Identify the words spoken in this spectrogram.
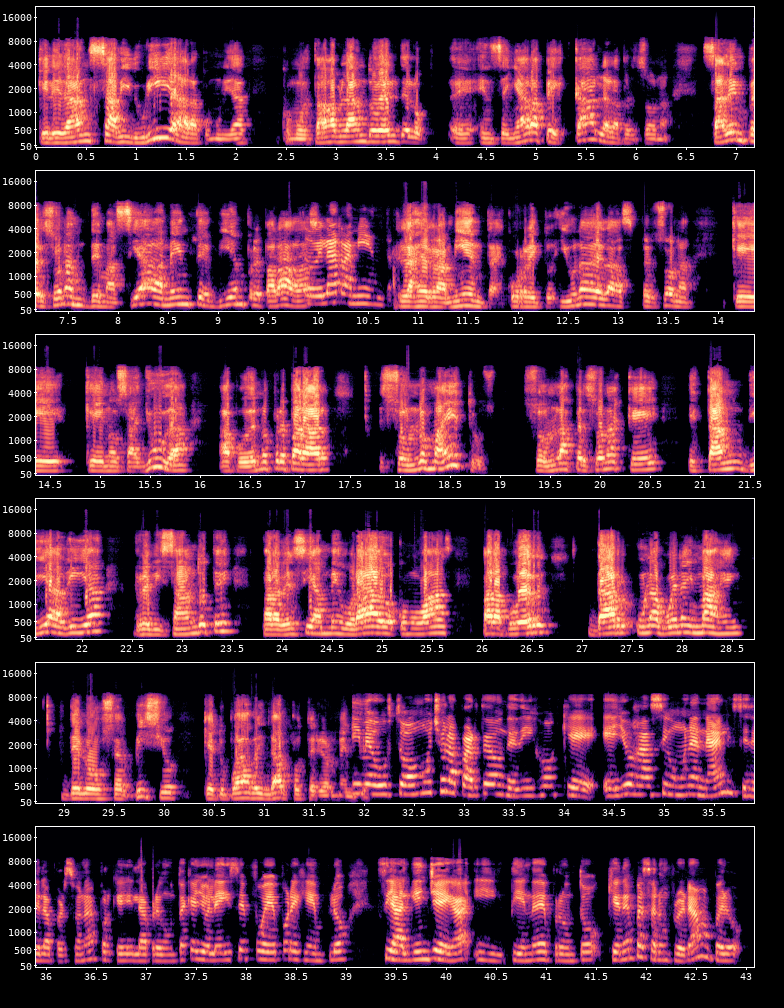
que le dan sabiduría a la comunidad, como estaba hablando él de lo, eh, enseñar a pescarle a la persona. Salen personas demasiadamente bien preparadas. Doy la herramienta. Las herramientas, es correcto. Y una de las personas que, que nos ayuda a podernos preparar son los maestros, son las personas que están día a día revisándote para ver si has mejorado, cómo vas, para poder dar una buena imagen de los servicios que tú puedas brindar posteriormente. Y me gustó mucho la parte donde dijo que ellos hacen un análisis de la persona, porque la pregunta que yo le hice fue, por ejemplo, si alguien llega y tiene de pronto, quiere empezar un programa, pero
